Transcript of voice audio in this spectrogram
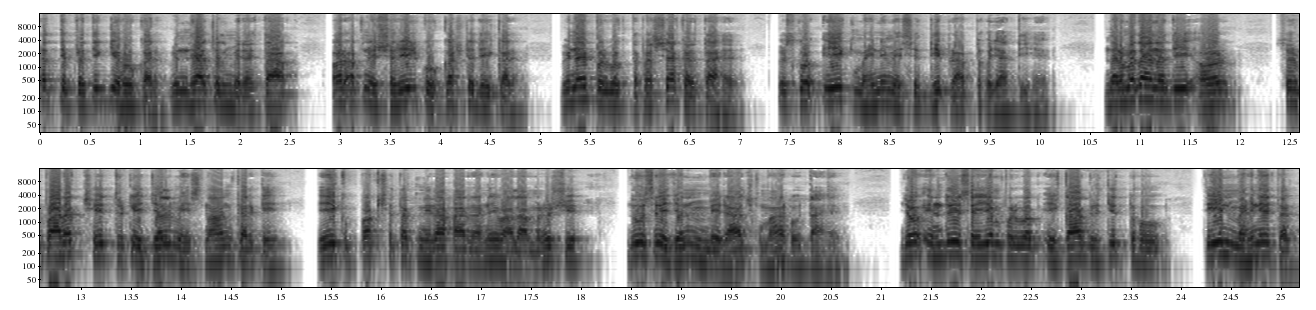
सत्य प्रतिज्ञ होकर विंध्याचल में रहता और अपने शरीर को कष्ट देकर विनय पूर्वक तपस्या करता है, उसको एक महीने में सिद्धि प्राप्त हो जाती है। नर्मदा नदी और सुरपारक क्षेत्र के जल में स्नान करके एक पक्ष तक निराहार रहने वाला मनुष्य दूसरे जन्म में राजकुमार होता है। जो इंद्रिय संयम पूर्वक एकाग्र चित्त हो, तीन महीने तक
